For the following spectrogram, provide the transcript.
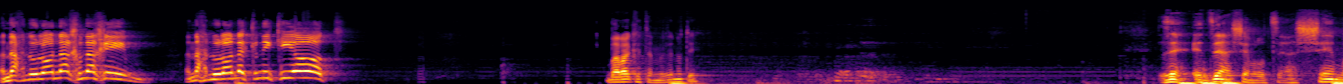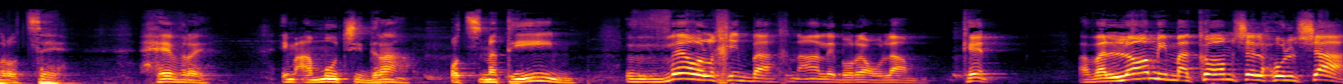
אנחנו לא נחנחים, אנחנו לא נקניקיות. ברק, אתה מבין אותי? זה, את זה השם רוצה. השם רוצה חבר'ה עם עמוד שדרה עוצמתיים והולכים בהכנעה לבורא עולם. כן, אבל לא ממקום של חולשה.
